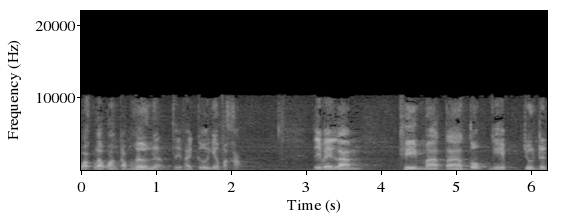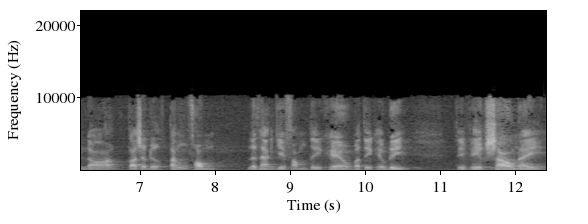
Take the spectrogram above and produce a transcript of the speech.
hoặc là quan trọng hơn đó, thì phải cử nhân phật học. Như vậy là khi mà ta tốt nghiệp chương trình đó, ta sẽ được tấn phong lên hàng giới phẩm tỳ kheo và tỳ kheo đi. Thì việc sau này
